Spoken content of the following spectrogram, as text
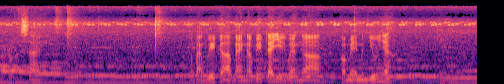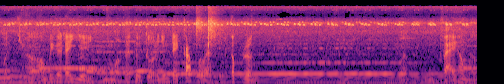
Đây rất là sai các bạn biết à, bạn nào biết trái gì, các bạn à, comment bên dưới nha. Mình ờ, không biết cái trái gì, nhưng mà cái từ tượng nó giống trái cóc các bạn, cóc rừng phải không nữa?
